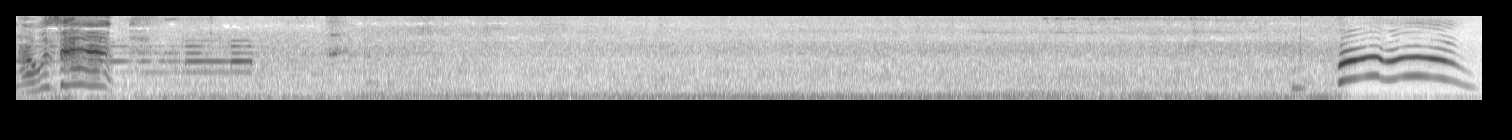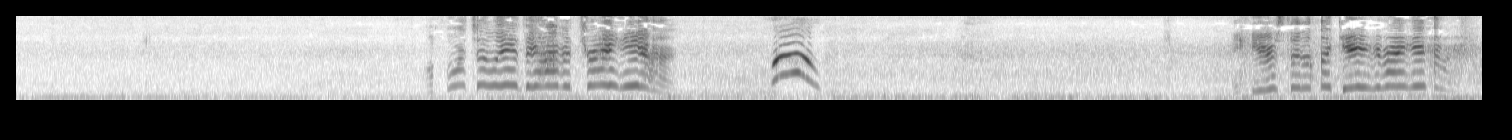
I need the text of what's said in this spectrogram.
That was it. Unfortunately, they have a train here. Woo! Here's the gate right here.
